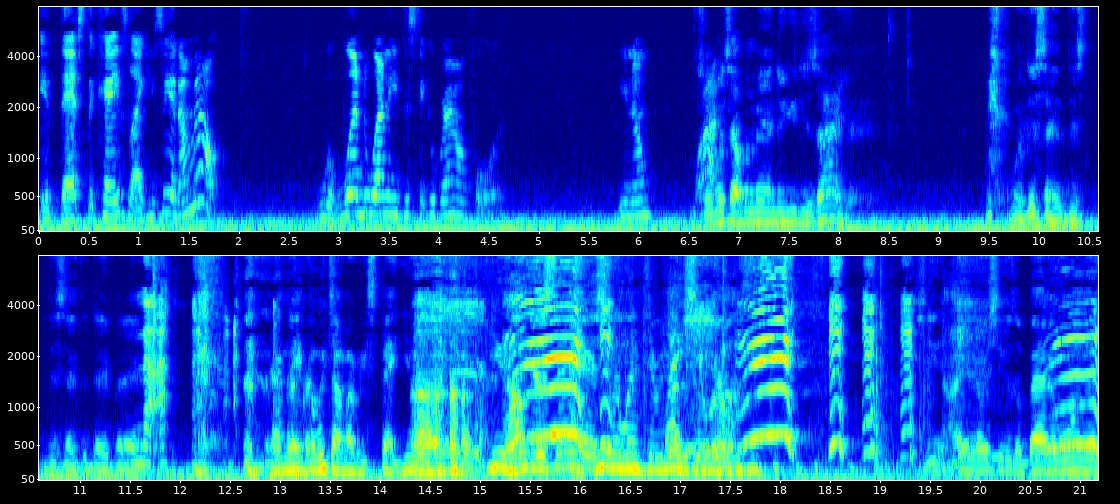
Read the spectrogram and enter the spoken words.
if that's the case, like you said, I'm out. What, what do I need to stick around for? You know? So what type of man do you desire? well, this ain't this this ain't the day for that. Nah. I mean, 'cause we talking about respect. You, Uh, you, I'm just saying. you She, done went into Might relationship she, I didn't know she was a better woman.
